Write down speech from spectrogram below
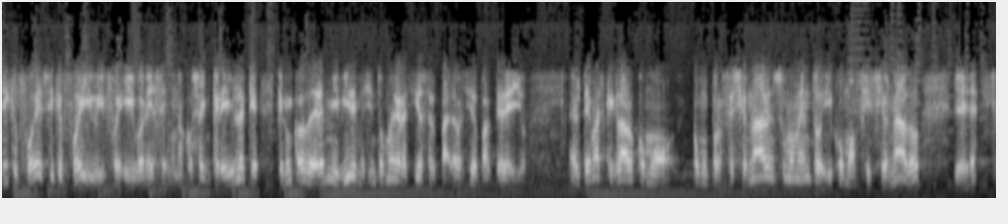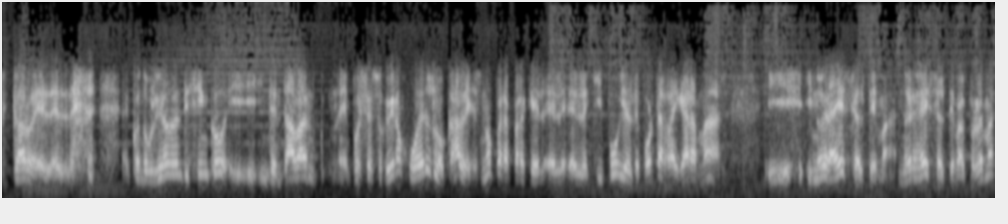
Sí que fue, sí que fue, y, fue, y bueno, es una cosa increíble que, que nunca olvidaré en mi vida y me siento muy agradecido de haber sido parte de ello. El tema es que, claro, como como profesional en su momento y como aficionado, eh, claro, el, cuando volvieron al 95 intentaban, eh, pues eso, que hubieran jugadores locales, ¿no? Para, para que el, equipo y el deporte arraigara más. Y, y, no era ese el tema, no era ese el tema. El problema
